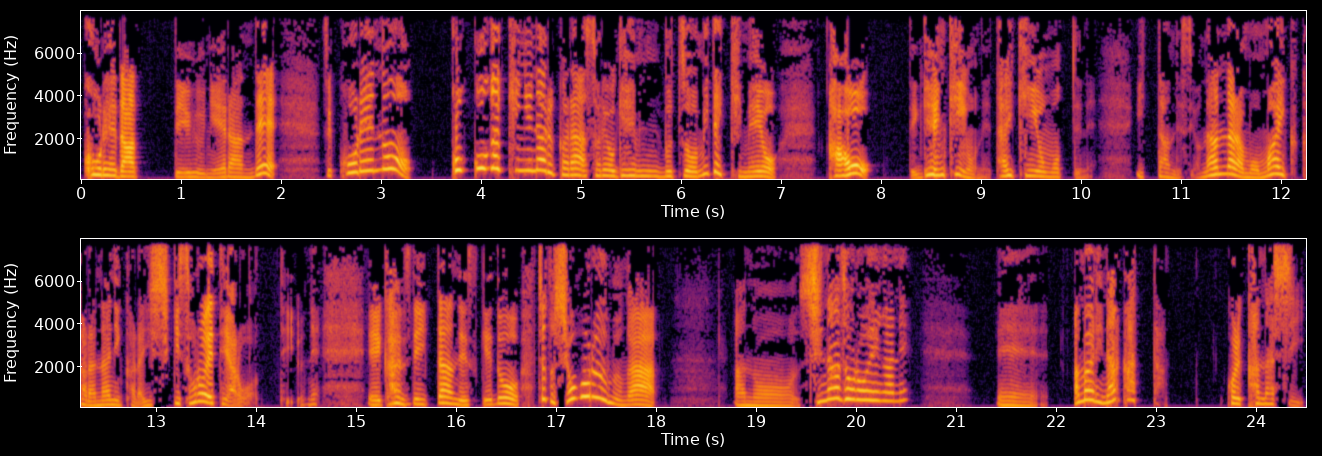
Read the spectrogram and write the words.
これだっていう風に選んで、でこれの、ここが気になるから、それを現物を見て決めよう。買おうって現金をね、大金を持ってね、行ったんですよ。なんならもうマイクから何から一式揃えてやろうっていうね、えー、感じで行ったんですけど、ちょっとショールームが、あのー、品揃えがね、えー、あまりなかった。これ悲しい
